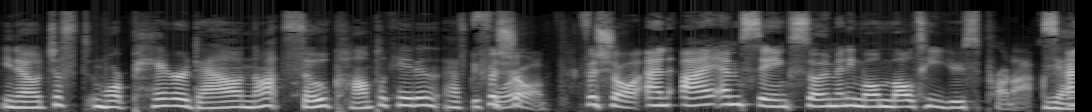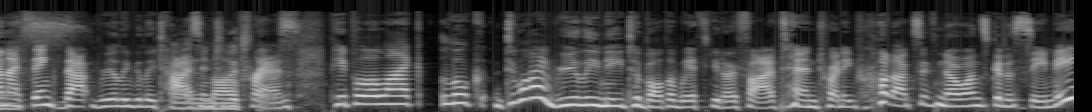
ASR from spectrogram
you know, just more pared down, not so complicated as before. For sure, for sure. And I am seeing so many more multi use products. And I think that really, really ties I into the trend. this. People are like, look, do I really need to bother with, you know, 5, 10, 20 products if no one's going to see me?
